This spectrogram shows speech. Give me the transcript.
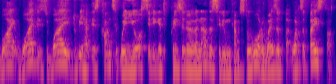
Why why does why do we have this concept where your city gets precedent of another city when it comes to water? Where's it what's it based on? It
